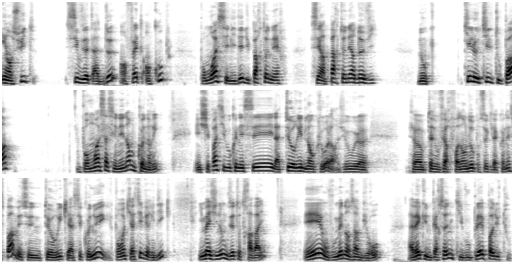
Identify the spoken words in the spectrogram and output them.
et ensuite, si vous êtes à deux, en fait, en couple, pour moi, c'est l'idée du partenaire. C'est un partenaire de vie. Donc, qu'il le tilt ou pas, pour moi, ça, c'est une énorme connerie. Et je sais pas si vous connaissez la théorie de l'enclos. Alors, je vais vous, ça va peut-être vous faire froid dans le dos pour ceux qui la connaissent pas, mais c'est une théorie qui est assez connue et pour moi qui est assez véridique. Imaginons que vous êtes au travail et on vous met dans un bureau avec une personne qui vous plaît pas du tout,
